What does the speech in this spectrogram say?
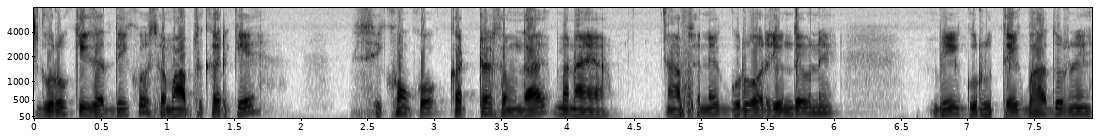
गुरु की गद्दी को समाप्त करके सिखों को कट्टर समुदाय बनाया। ऑप्शन ए गुरु अर्जुन देव ने बी गुरु तेग बहादुर ने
